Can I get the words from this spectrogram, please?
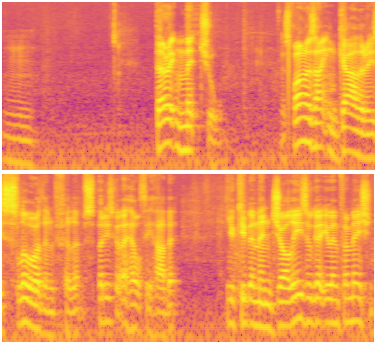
Hmm. Derek Mitchell. As far as I can gather, he's slower than Phillips, but he's got a healthy habit. You keep him in jollies, he'll get you information.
